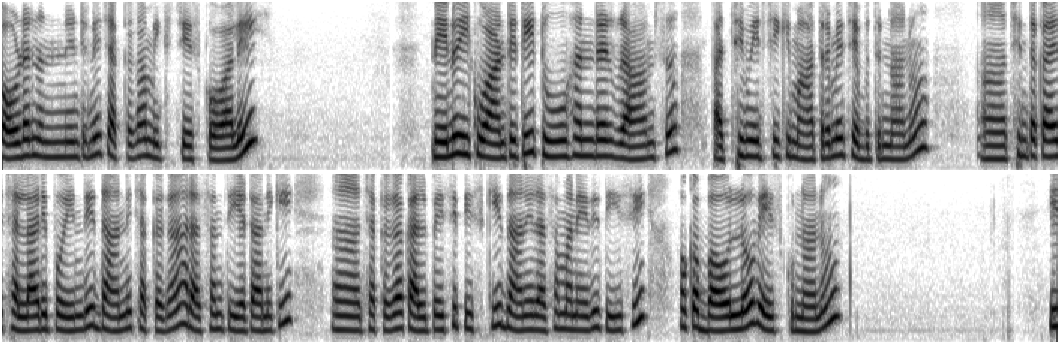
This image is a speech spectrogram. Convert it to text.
పౌడర్ అన్నింటినీ చక్కగా మిక్స్ చేసుకోవాలి. నేను ఈ క్వాంటిటీ టూ హండ్రెడ్ గ్రామ్స్ పచ్చిమిర్చికి మాత్రమే చెబుతున్నాను. చింతకాయ చల్లారిపోయింది. దాన్ని చక్కగా రసం తీయటానికి చక్కగా కలిపేసి పిసికి దాని రసం అనేది తీసి ఒక బౌల్లో వేసుకున్నాను. ఈ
